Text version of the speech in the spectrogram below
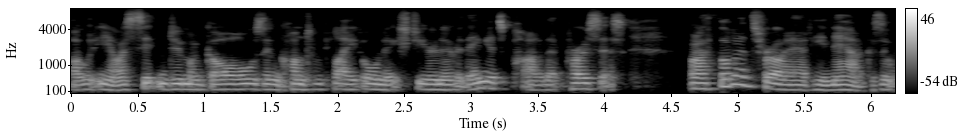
I, you know, I sit and do my goals and contemplate all next year and everything. It's part of that process. But I thought I'd throw it out here now because it,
